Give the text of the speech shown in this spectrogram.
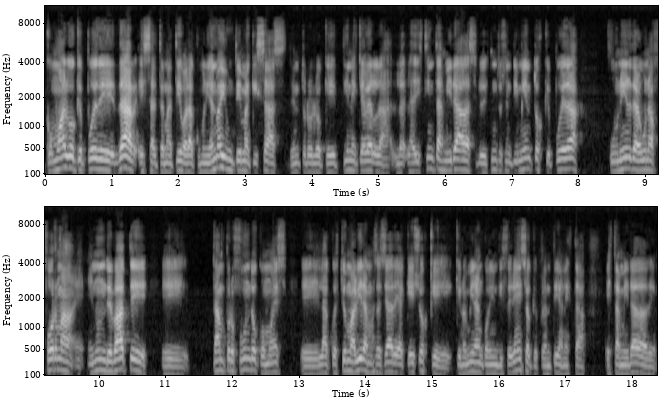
como algo que puede dar esa alternativa a la comunidad. No hay un tema quizás dentro de lo que tiene que ver las distintas miradas y los distintos sentimientos que pueda unir de alguna forma en un debate tan profundo como es eh, la cuestión Malvinas, más allá de aquellos que, que, lo miran con indiferencia o que plantean esta, esta mirada de,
